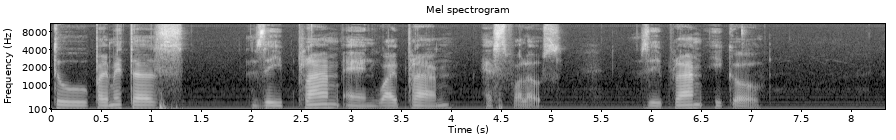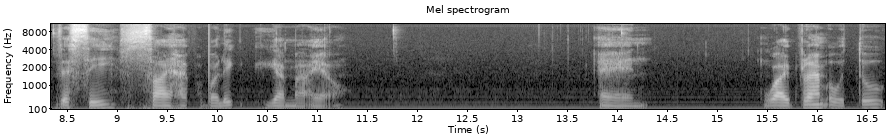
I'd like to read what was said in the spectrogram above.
two parameters z prime and y prime as follows. Z prime equal zc sine hyperbolic gamma l and y prime over 2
